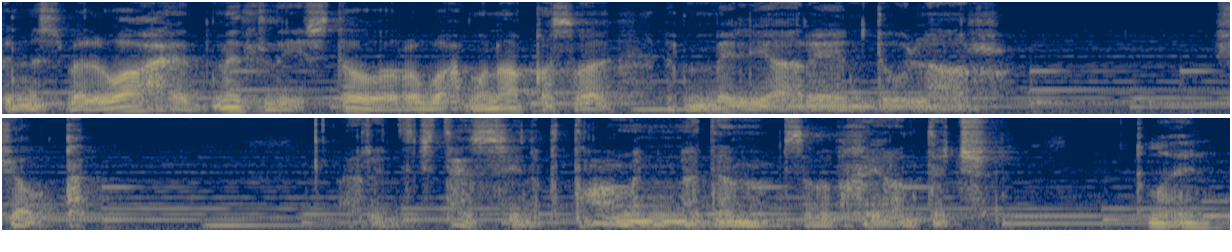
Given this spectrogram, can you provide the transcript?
بالنسبة لواحد مثلي استوى ربح مناقصة بمليارين دولار. شوق. أريدك تحسين بطعم الندم بسبب خيانتك. اطمئن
